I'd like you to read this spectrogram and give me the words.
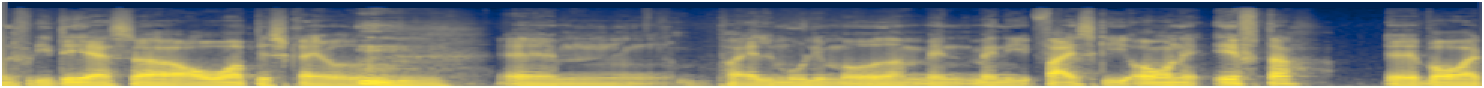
9-11, fordi det er så overbeskrevet mm. øhm, på alle mulige måder, men, men i, faktisk i årene efter, øh, hvor at,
